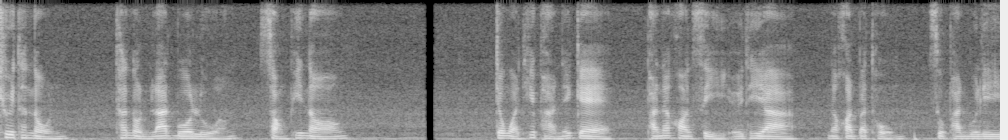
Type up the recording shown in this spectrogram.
ชื่อถนน ถนนลาดบัวหลวง สองพี่น้อง จังหวัดที่ผ่านได้แก่ พระนครศรีอยุธยา นครปฐม สุพรรณบุรี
